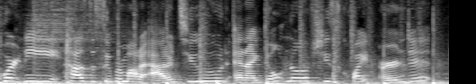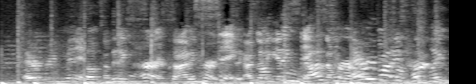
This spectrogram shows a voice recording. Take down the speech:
Courtney has the supermodel attitude, and I don't know if she's quite earned it. Every minute. Something hurts. Something hurts. Sick. I'm gonna get sick. Somewhere Everybody's hurting.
